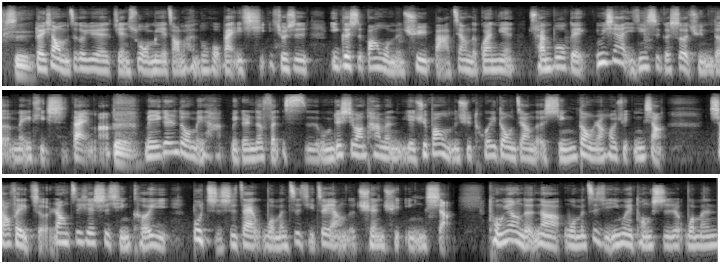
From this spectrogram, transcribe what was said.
是对，像我们这个月减速，我们也找了很多伙伴一起，就是一个是帮我们去把这样的观念传播给，因为现在已经是个社群的媒体时代嘛，对，每一个人都有每每个人的粉丝，我们就希望他们也去帮我们去推动这样的行动，然后去影响。消费者让这些事情可以不只是在我们自己这样的圈去影响。同样的，那我们自己因为同时我们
